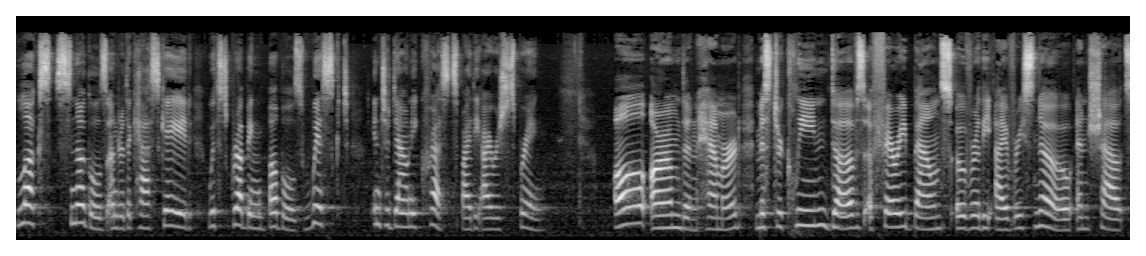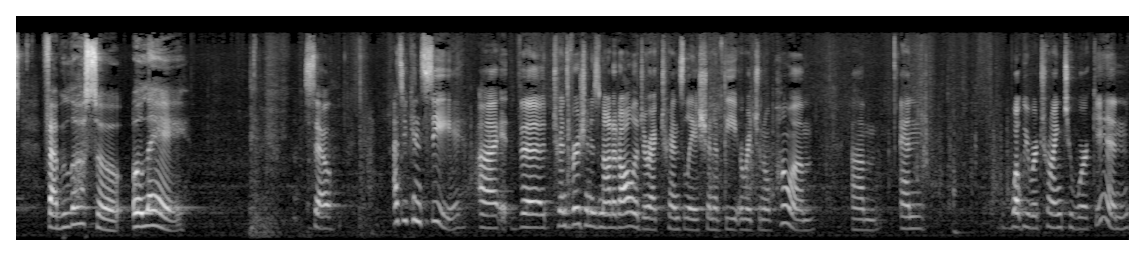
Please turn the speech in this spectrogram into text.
Lux snuggles under the cascade with scrubbing bubbles whisked into downy crests by the Irish Spring. All armed and hammered, Mr. Clean doves a fairy bounce over the ivory snow and shouts, Fabuloso, ole! So, as you can see, uh, the transversion is not at all a direct translation of the original poem. Um, and what we were trying to work in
